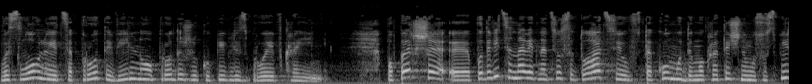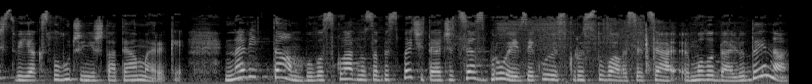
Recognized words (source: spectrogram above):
висловлюється проти вільного продажу і купівлі зброї в країні. По-перше, е, подивіться навіть на цю ситуацію в такому демократичному суспільстві, як Сполучені Штати Америки. Навіть там було складно забезпечити, адже ця зброя, з якою скористувалася ця е, молода людина,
